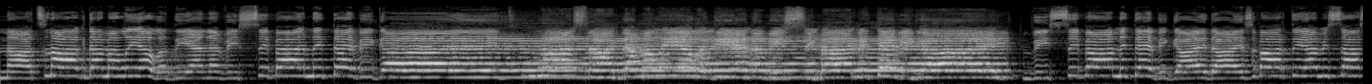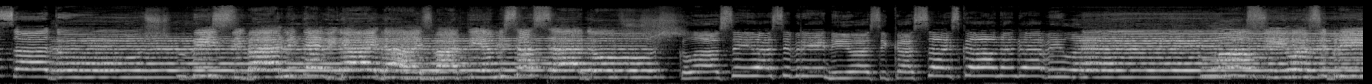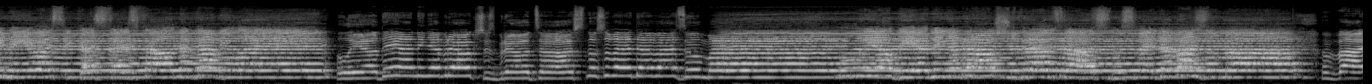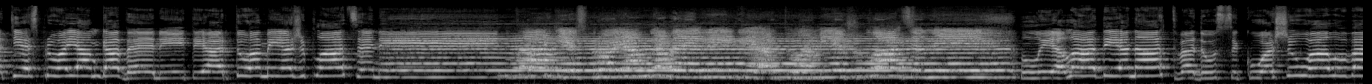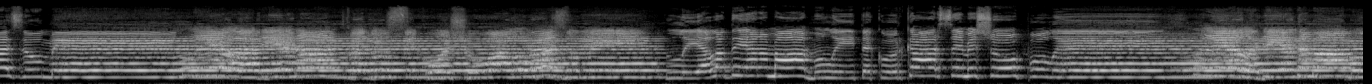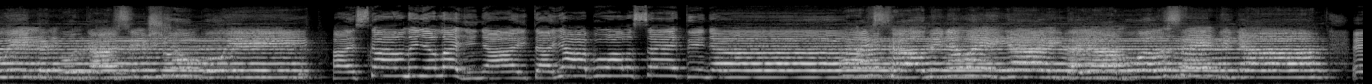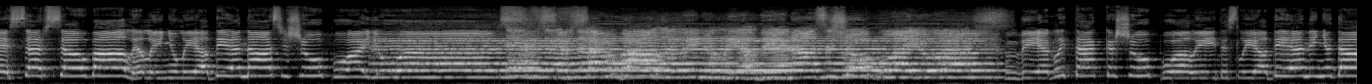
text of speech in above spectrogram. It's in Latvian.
Nāc, nākdama liela diena, visi bērni tevi gaida. Gabenīti ar to miežu plācenī. Vācies projām gavēnīgi atvedusi košu alu vezumi. Lielā diena atvedusi košu alu vazumī. Liela diena māmulīte, kur kārsimi šupulī. Liela diena māmulīte, kur kāsim šūpulī. Aiz kalniņa leģiņā, itajā bola sētiņā. Šūpolītes lieldieniņu daudzinot.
